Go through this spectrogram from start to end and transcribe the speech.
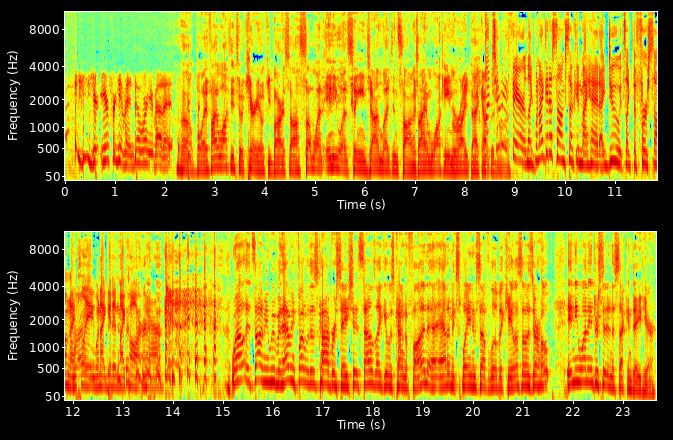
you're you're forgiven. Don't worry about it. oh boy, if I walked into a karaoke bar and saw someone, anyone singing John Legend songs, I am walking right back out But the to door. be fair, like when I get a song stuck in my head, I do. It's like the first song I play when I get in my car. Yeah. Well, it's. I mean, we've been having fun with this conversation. It sounds like it was kind of fun. Uh, Adam explained himself a little bit, Kayla. So, is there hope? Anyone interested in a second date here?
